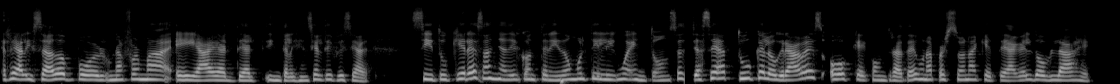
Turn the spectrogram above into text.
realizado por una forma AI de inteligencia artificial. Si tú quieres añadir contenido multilingüe, entonces ya sea tú que lo grabes o que contrates una persona que te haga el doblaje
